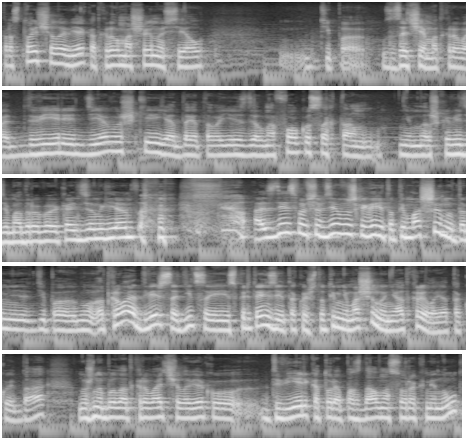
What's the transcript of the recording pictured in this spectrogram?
простой человек, открыл машину, сел типа, зачем открывать двери девушки? Я до этого ездил на фокусах, там немножко, видимо, другой контингент. А здесь, в общем, девушка говорит, а ты машину там, мне, типа, ну, открывает дверь, садится и с претензией такой, что ты мне машину не открыла. Я такой, да, нужно было открывать человеку дверь, который опоздал на 40 минут.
